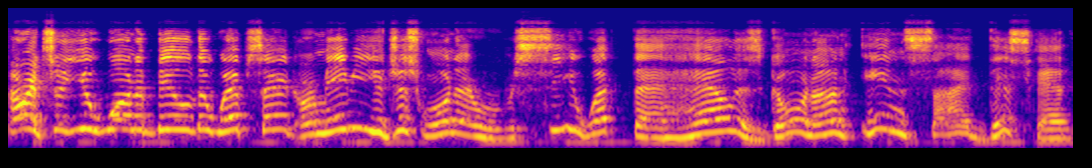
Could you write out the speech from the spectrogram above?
all right so you want to build a website or maybe you just want to see what the hell is going on inside this head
